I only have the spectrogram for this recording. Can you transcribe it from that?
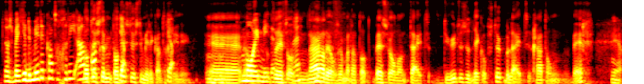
Dat is een beetje de middencategorie aanpak. dat, is, de, dat Ja. is dus de middencategorie nu. Mhm. Eh, Mooi dat- midden, Dat heeft als hè? nadeel zeg maar, dat dat best wel een tijd duurt. Dus het lik op stukbeleid gaat dan weg. Ja.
